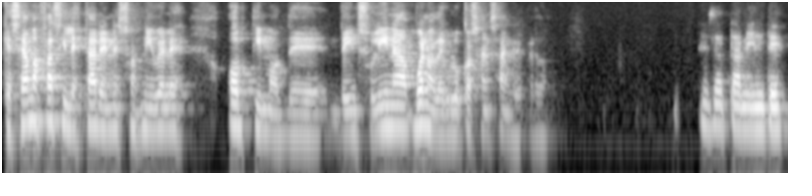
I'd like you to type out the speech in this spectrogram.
que sea más fácil estar en esos niveles óptimos de, insulina, bueno, de glucosa en sangre, perdón. Exactamente.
